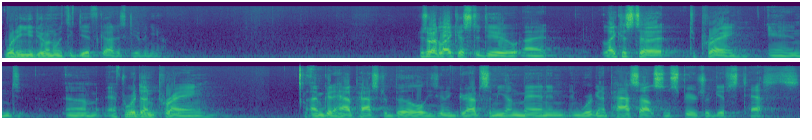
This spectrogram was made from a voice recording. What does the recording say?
What are you doing with the gift God has given you? Here's what I'd like us to do. I'd like us to, to pray, and um, after we're done praying, I'm going to have Pastor Bill, he's going to grab some young men, and, and we're going to pass out some spiritual gifts tests.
